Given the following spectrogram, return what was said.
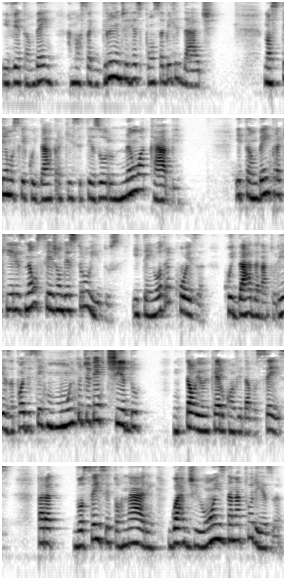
e vê também a nossa grande responsabilidade. Nós temos que cuidar para que esse tesouro não acabe e também para que eles não sejam destruídos. E tem outra coisa, cuidar da natureza pode ser muito divertido. Então eu quero convidar vocês para vocês se tornarem guardiões da natureza.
